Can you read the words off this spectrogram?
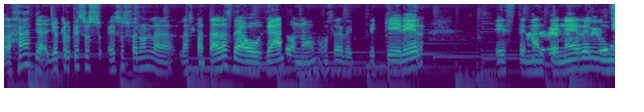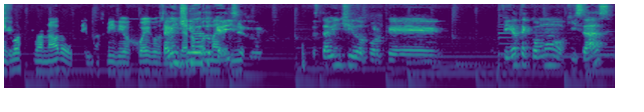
ajá, ya, yo creo que esos, esos fueron las patadas de ahogado, ¿no? O sea, de, querer este mantener el negocio, ¿no? De, los videojuegos. Está bien chido eso que dices, güey. Está bien chido porque fíjate cómo quizás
